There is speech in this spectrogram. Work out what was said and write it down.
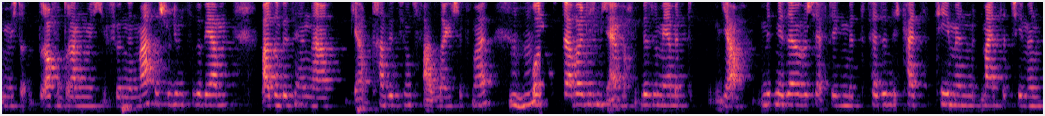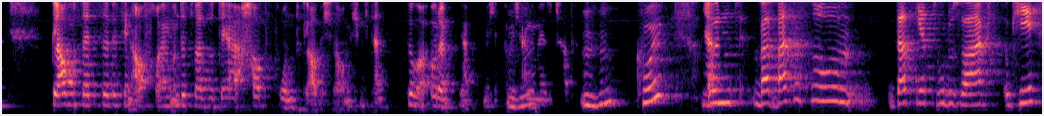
mich drauf und dran, mich für ein Masterstudium zu bewerben. War so ein bisschen in einer ja, Transitionsphase, sage ich jetzt mal. Mhm. Und da wollte ich mich einfach ein bisschen mehr mit, ja, mit mir selber beschäftigen, mit Persönlichkeitsthemen, mit Mindset-Themen, Glaubenssätze ein bisschen aufräumen. Und das war so der Hauptgrund, glaube ich, warum ich mich dann oder ja, mich, mich mhm. angemeldet habe. Mhm. Cool. Ja. Und was ist so das jetzt, wo du sagst, okay,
